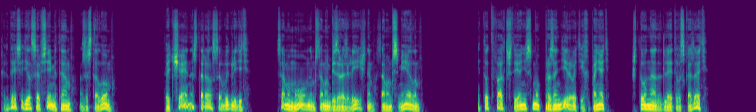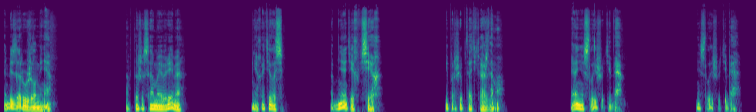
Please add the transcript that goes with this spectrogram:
Когда я сидел со всеми там, за столом, то отчаянно старался выглядеть самым умным, самым безразличным, самым смелым. И тот факт, что я не смог прозондировать их и понять, что надо для этого сказать, обезоружил меня. Но в то же самое время мне хотелось обнять их всех и прошептать каждому. «Я не слышу тебя. Не слышу тебя.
